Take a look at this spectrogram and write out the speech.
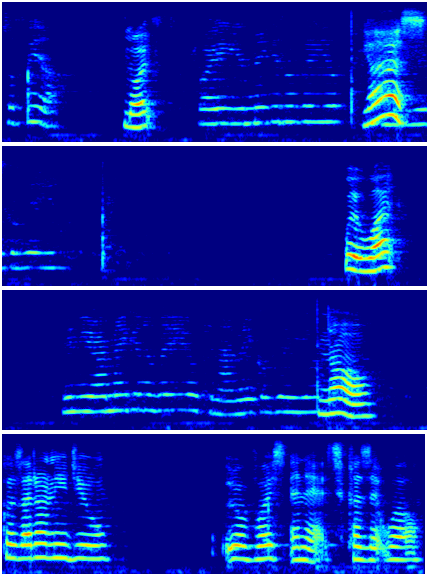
Sophia, what? why are you making a video? Yes! make a video? Wait, what? When you're making a video, can I make a video? No, because I don't need you, your voice in it, because it will.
